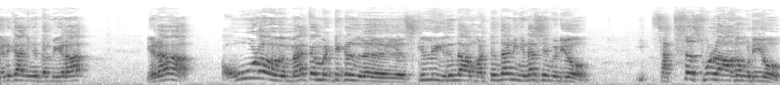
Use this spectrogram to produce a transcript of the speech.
எடுக்காதீங்க தம்பிகளா. ஏன்னா அவ்வளோ மேத்தமெட்டிக்கல் ஸ்கில் இருந்தா மட்டும்தான் நீங்க என்ன செய்ய முடியும்? சக்சஸ்ஃபுல் ஆக முடியும்.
